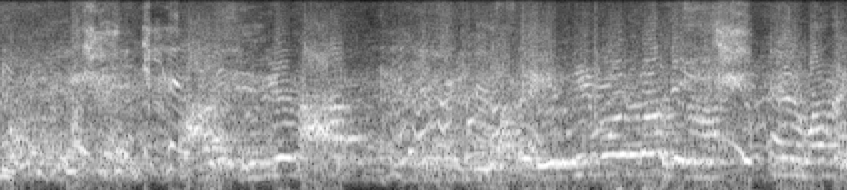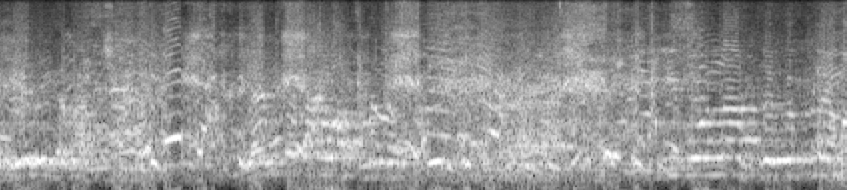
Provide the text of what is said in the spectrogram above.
हा सूर्य ना आता हे मी बोललो असतो माझा हे यांचं काय वाचलं मी बोलणार असतं तर तुला माहिती दिली असती. यांचं सांगतो. त्याच्यामुळे लागेल सगळं ए, यांचं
